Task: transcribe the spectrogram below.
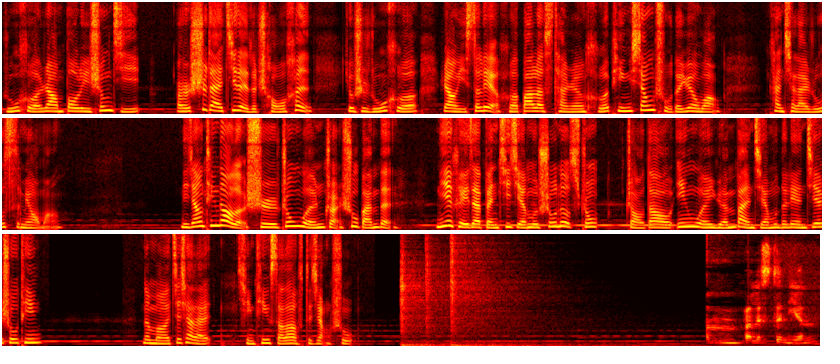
如何让暴力升级，而世代积累的仇恨又是如何让以色列和巴勒斯坦人和平相处的愿望看起来如此渺茫。你将听到的是中文转述版本，你也可以在本期节目 show notes 中找到英文原版节目的链接收听。那么接下来，请听 Salaf 的讲述。I'm Palestinian.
